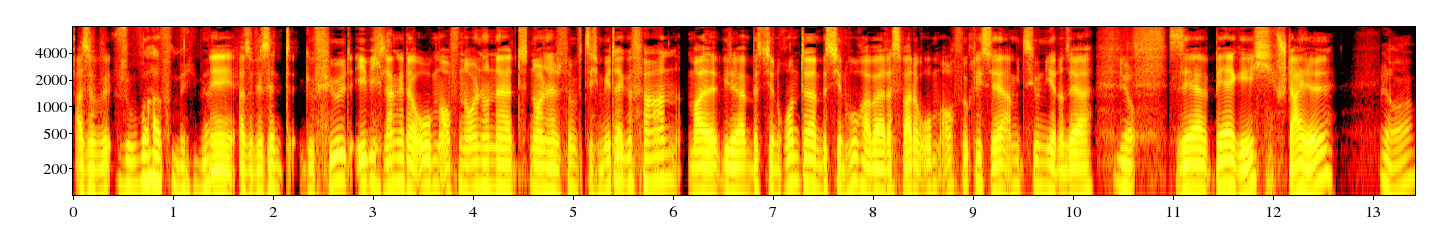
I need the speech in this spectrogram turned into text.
Also, so war es nicht, ne? nee, also wir sind gefühlt ewig lange da oben auf 900, 950 Meter gefahren. Mal wieder ein bisschen runter, ein bisschen hoch, aber das war da oben auch wirklich sehr ambitioniert und sehr, Ja. sehr bergig, steil, Ja.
